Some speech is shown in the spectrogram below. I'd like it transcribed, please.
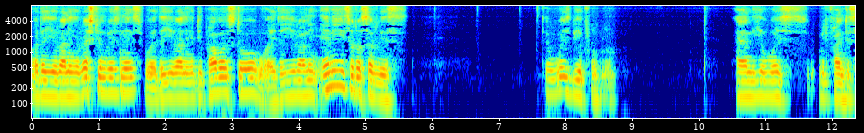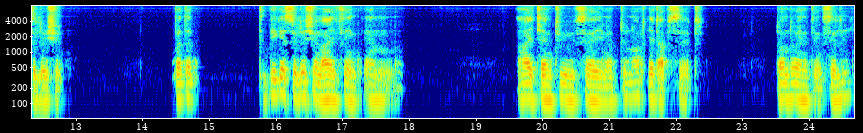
whether you're running a restaurant business whether you're running a department store whether you're running any sort of service there will always be a problem. And you always will find a solution. But the, the biggest solution i think and i tend to say you know do not get upset. Don't do anything silly.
